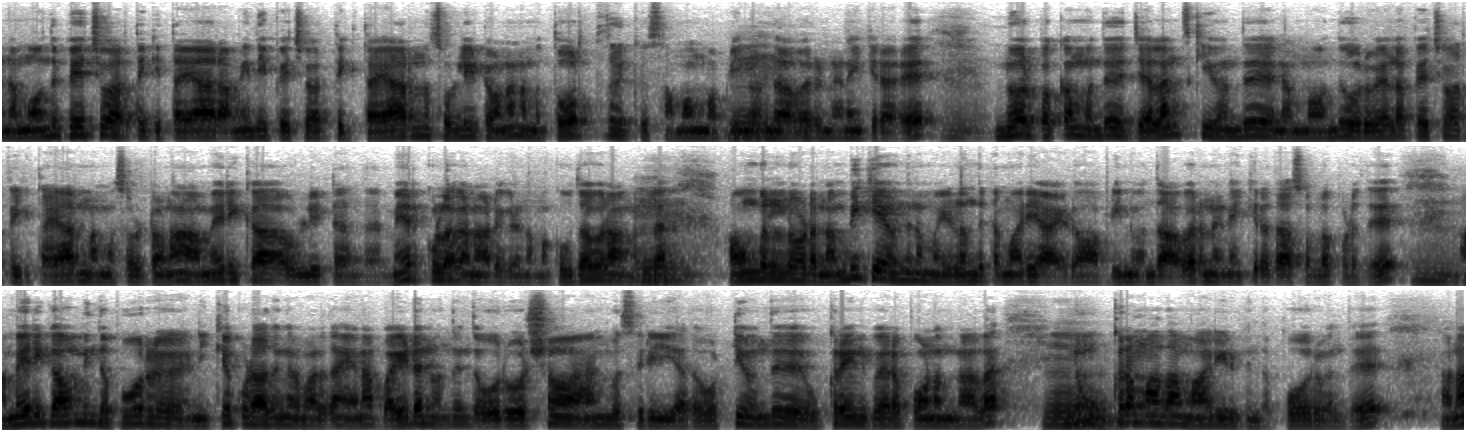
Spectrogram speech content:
நம்ம வந்து பேச்சுவார்த்தைக்கு தயார் அமைதி பேச்சுவார்த்தைக்கு தயார்னு சொல்லிட்டோம்னா நம்ம தோர்த்ததுக்கு சமம் அப்படின்னு வந்து. அவர் நினைக்கிறாரு. இன்னொரு பக்கம் வந்து ஜெலன்ஸ்கி வந்து நம்ம வந்து ஒருவேளை பேச்சுவார்த்தைக்கு தயார்னு நம்ம சொல்லிட்டோம்னா அமெரிக்கா உள்ளிட்ட அந்த மேற்குலக நாடுகள் நமக்கு உதவுறாங்கல்ல. அவங்களோட நம்பிக்கையை வந்து நம்ம இழந்துட்ட மாதிரி ஆயிடும் அப்படின்னு வந்து அவர் நினைக்கிறதா சொல்லப்படுது. அமெரிக்காவும் இந்த போர் நிக்க கூடாதுங்கிற மாதிரி தான் ஏன்னா பைடன் வந்து இந்த ஒரு வருஷம் ஆனிவர்சரி அதை ஒட்டி வந்து உக்ரைனுக்கு வேற போனதுனால இன்னும். உக்கிரமா தான் மாறி இருக்கு இந்த போர் வந்து ஆனா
